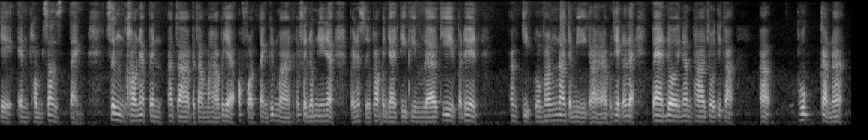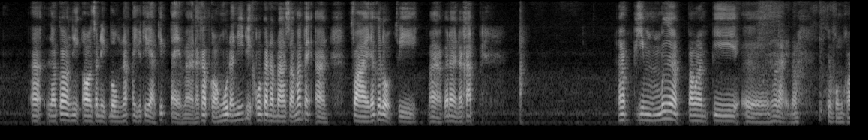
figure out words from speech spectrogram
J.M. Thompson แต่ง ซึ่งเขาเนี่ยเป็นอาจารย์ประจำมหาวิทยาลัยออกฟอร์ดแต่งขึ้นมาหนังสือเล่มนี้เนี่ยเป็นหนังสือภาพบรรยายตีพิมพ์แล้วที่ประเทศอังกฤษรวมทั้งน่าจะมีอีกหลายประเทศแล้วแหละแปลโดยนันทาโชติกะอะพุกกันนะ อะแล้วก็นิออนสนิทวงนะอยุธยาที่แต่มานะครับ ของมูลนิธิโครการตำราสามารถไปอ่านไฟล์แล้วก็โหลดฟรีมาก็ได้นะครับอะพิมพ์เมื่อประมาณปีเอ่อเท่าไหร่เนาะเดี๋ยวผมขอ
